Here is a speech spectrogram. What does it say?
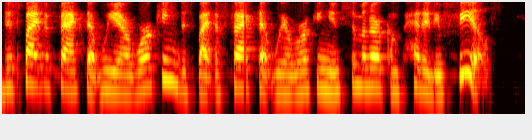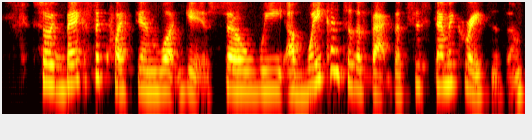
despite the fact that we are working, despite the fact that we're working in similar competitive fields. So it begs the question what gives? So we awaken to the fact that systemic racism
